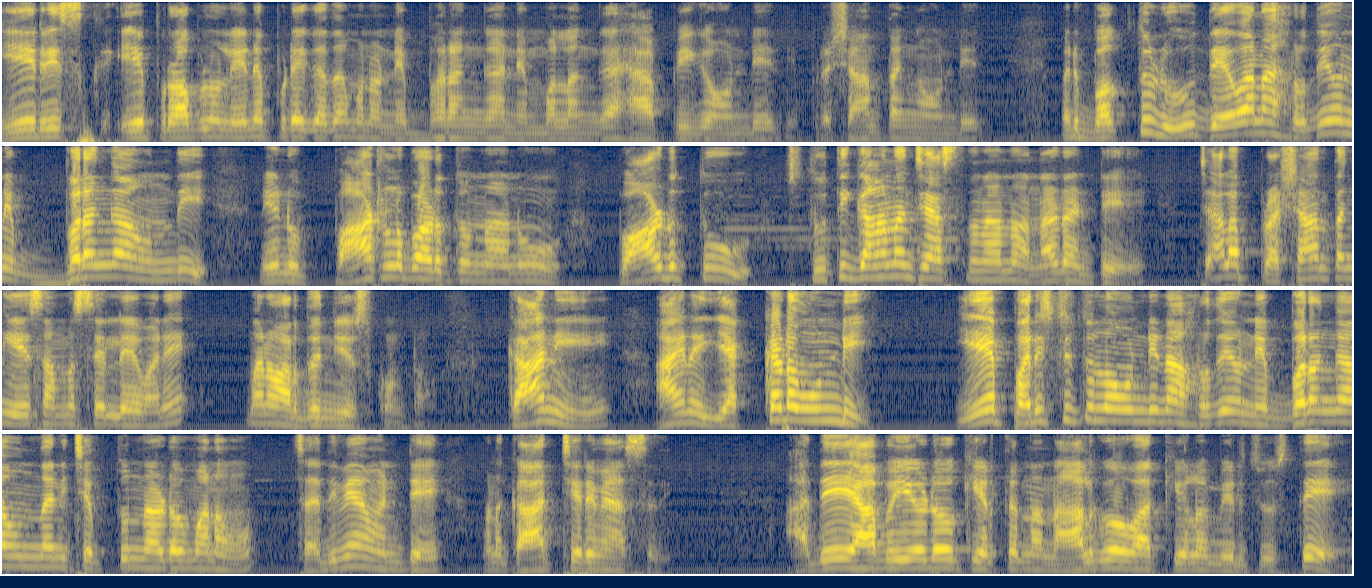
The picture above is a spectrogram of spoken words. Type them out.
ఏ రిస్క్ ఏ ప్రాబ్లం లేనప్పుడే కదా మనం నిబ్బరంగా నిమ్మలంగా హ్యాపీగా ఉండేది ప్రశాంతంగా ఉండేది. మరి భక్తుడు దేవా నా హృదయం నిబ్బరంగా ఉంది నేను పాటలు పాడుతున్నాను పాడుతూ స్థుతిగానం చేస్తున్నాను అన్నాడంటే చాలా ప్రశాంతంగా ఏ సమస్యలు లేవనే మనం అర్థం చేసుకుంటాం. కానీ ఆయన ఎక్కడ ఉండి ఏ పరిస్థితిలో ఉండి నా హృదయం నిబ్బరంగా ఉందని చెప్తున్నాడో మనం చదివామంటే మనకు ఆశ్చర్యం వేస్తుంది. అదే యాభై ఏడో కీర్తన నాలుగో వాక్యంలో మీరు చూస్తే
